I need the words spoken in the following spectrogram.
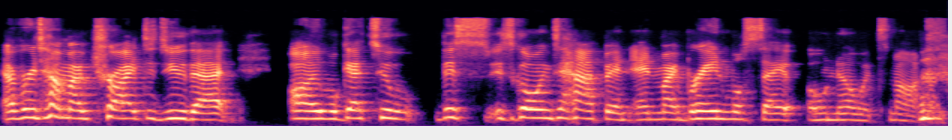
every time I've tried to do that, I will get to this is going to happen, and my brain will say, "Oh no, it's not.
